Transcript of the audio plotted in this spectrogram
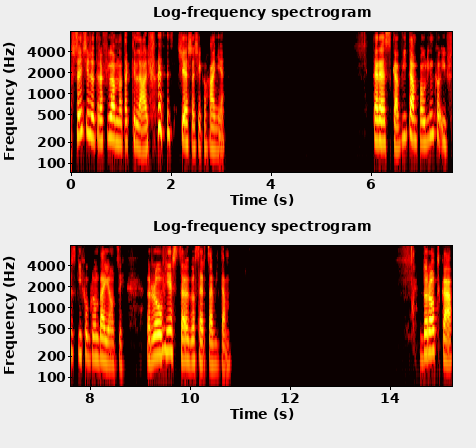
szczęście, że trafiłam na taki live. Cieszę się, kochanie. Tereska, witam Paulinko i wszystkich oglądających. Również z całego serca witam. Dorotka,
